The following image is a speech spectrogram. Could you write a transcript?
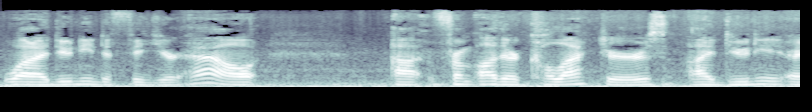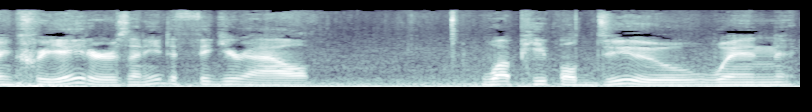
what I do need to figure out uh, from other collectors, I do need, and creators, I need to figure out what people do when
